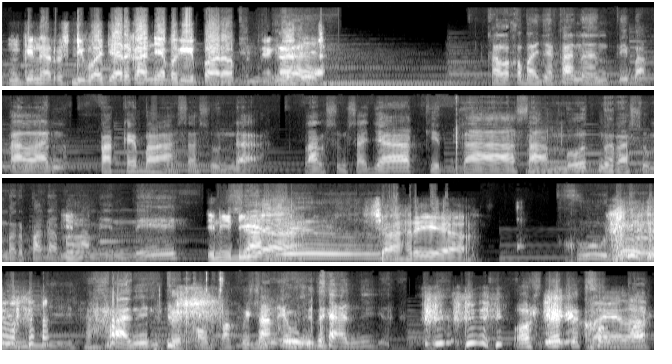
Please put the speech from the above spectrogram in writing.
mungkin harus diwajarkan ya bagi para pendengar Iya. ya. Kalau kebanyakan nanti bakalan pakai bahasa Sunda. Langsung saja kita sambut narasumber pada malam ini. Ini dia, Syahril. Syahril. Kudoi. Anjing kompak pisan MC teh anjing. Hostnya teu kompak.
